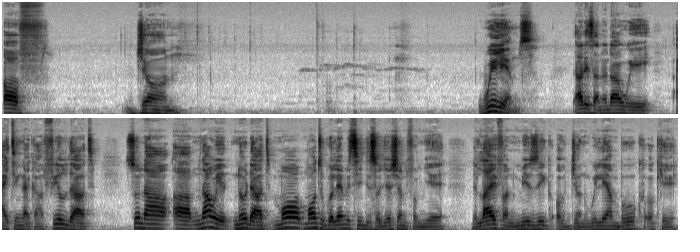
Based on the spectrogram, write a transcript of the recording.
of john williams. That is another way i think i can feel that so now um now we know that more more to go. Let me see the suggestion from here. The life and music of john william book. Okay.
